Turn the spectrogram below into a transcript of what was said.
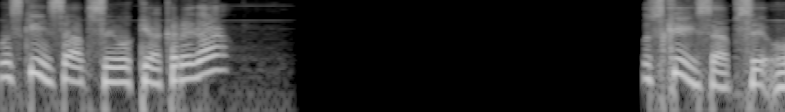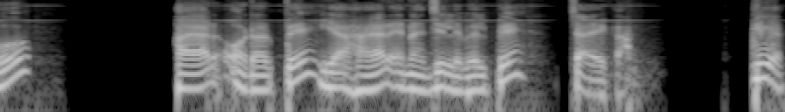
उसके हिसाब से वो क्या करेगा? उसके हिसाब से वो हायर ऑर्डर पे या हायर एनर्जी लेवल पे जाएगा। क्लियर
